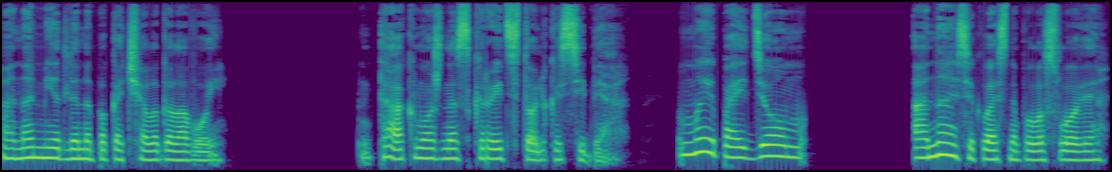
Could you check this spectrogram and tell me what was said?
Она медленно покачала головой. «Так можно скрыть только себя. Мы пойдем. Она осеклась на полусловие.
